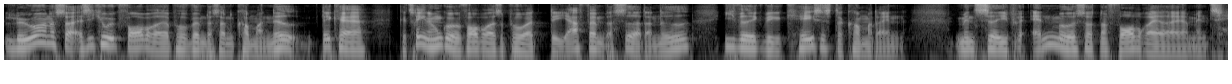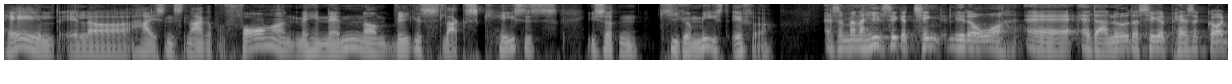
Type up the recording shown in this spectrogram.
løverne så, altså I kan jo ikke forberede jer på, hvem der sådan kommer ned. Det kan, Katrine hun kunne jo forberede sig på, at det er jer fem, der sidder dernede. I ved ikke, hvilke cases, der kommer derind. Men sidder I på anden måde sådan og forbereder jer mentalt, eller har I sådan snakket på forhånd med hinanden om, hvilke slags cases I sådan kigger mest efter? Altså man har helt sikkert tænkt lidt over, at der er noget, der sikkert passer godt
